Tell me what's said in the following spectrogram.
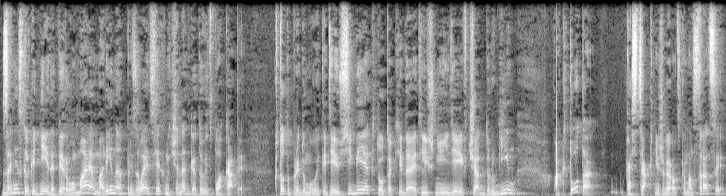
За несколько дней до 1 мая Марина призывает всех начинать готовить плакаты. Кто-то придумывает идею себе, кто-то кидает лишние идеи в чат другим, а кто-то, костяк нижегородской монстрации,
